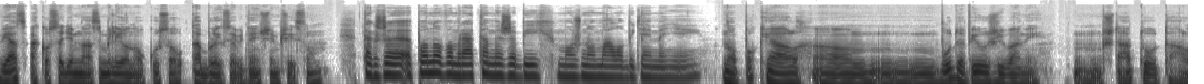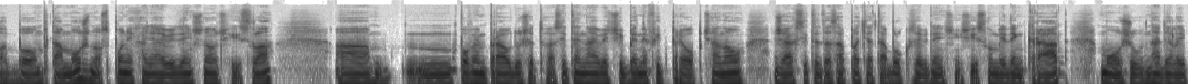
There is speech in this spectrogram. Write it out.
viac ako 17 miliónov kusov tabuliek s evidenčným číslom. Takže po novom rátame, že by ich možno malo byť aj menej. No pokiaľ um, bude využívaný štatút alebo tá možnosť ponechania evidenčného čísla a mm, poviem pravdu, že to je asi ten najväčší benefit pre občanov, že ak si teda zaplatia tabulku s evidenčným číslom jedenkrát, môžu nadalej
